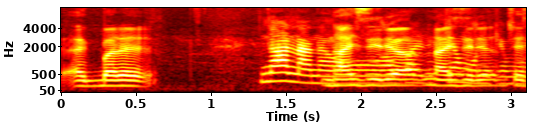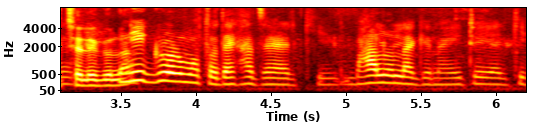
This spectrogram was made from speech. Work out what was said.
একবারে না না না নাইজেরিয়া- নাইজেরিয়ার যে ছেলেগুলো? নিগ্রোর মতো দেখা যায় আর কি। ভালো লাগে না এটাই আর কি।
